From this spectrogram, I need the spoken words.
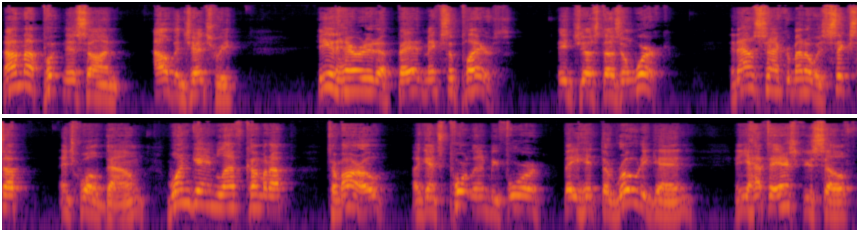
Now, I'm not putting this on Alvin Gentry. He inherited a bad mix of players. It just doesn't work. And now Sacramento is 6 up and 12 down. One game left coming up tomorrow against Portland before they hit the road again. And you have to ask yourself,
